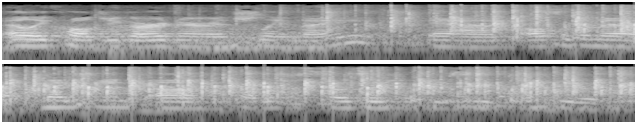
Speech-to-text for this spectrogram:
Elee Kraljii Gardiner, and Chelene Knight, and also the Magazine um, Publishers Association of BC. Thank you.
